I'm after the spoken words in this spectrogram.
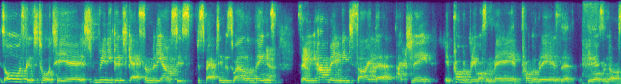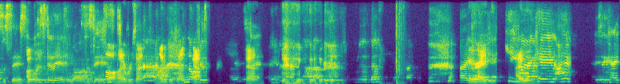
it's always good to talk to you it's really good to get somebody else's perspective as well on things yeah. so yeah. you have made me decide that actually it probably wasn't me. It probably is that he was a narcissist, or it still is a narcissist. Oh, 100%. 100%. and not yeah. just. Yeah. okay. Right. Keep I working. Will... I hope it's okay.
